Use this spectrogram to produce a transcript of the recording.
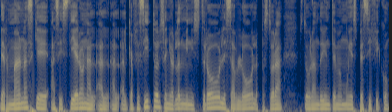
hermanas que asistieron al, al, cafecito, el Señor las ministró, les habló, la pastora estuvo hablando de un tema muy específico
